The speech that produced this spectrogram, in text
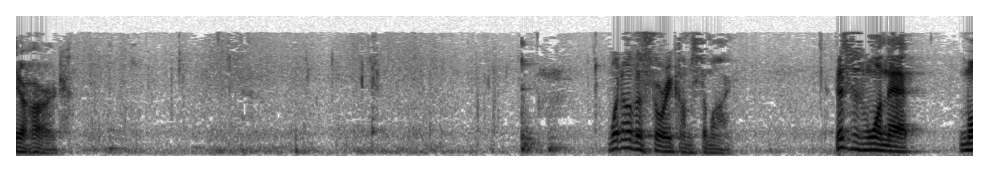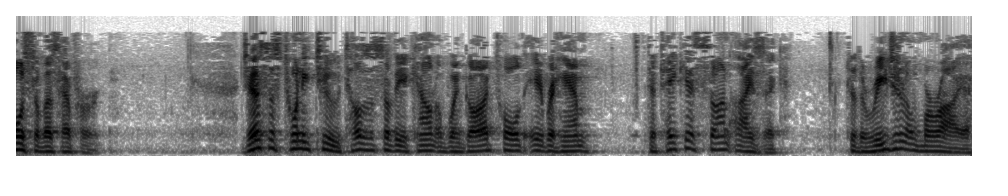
their hard. What other story comes to mind? This is one that most of us have heard. Genesis 22 tells us of the account of when God told Abraham to take his son Isaac to the region of Moriah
